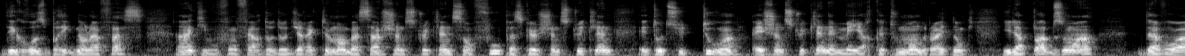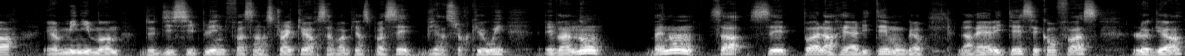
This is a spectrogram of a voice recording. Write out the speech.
des grosses briques dans la face, hein, qui vous font faire dodo directement, bah ça, Sean Strickland s'en fout parce que Sean Strickland est au-dessus de tout, hein, et Sean Strickland est meilleur que tout le monde, right? Donc, il n'a pas besoin d'avoir un minimum de discipline face à un striker, ça va bien se passer, bien sûr que oui. Eh ben non, ben non, ça c'est pas la réalité mon gars. La réalité c'est qu'en face, le gars,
